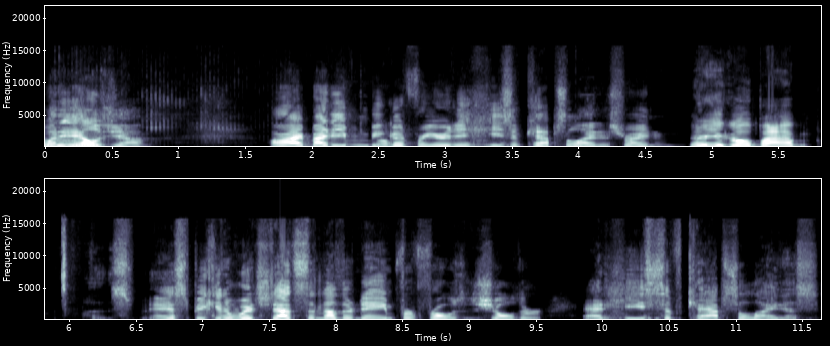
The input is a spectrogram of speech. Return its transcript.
what ails you. All right, might even be Oh. good for your adhesive capsulitis, right? There you go, Bob. Speaking of which, that's another name for frozen shoulder, adhesive capsulitis.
